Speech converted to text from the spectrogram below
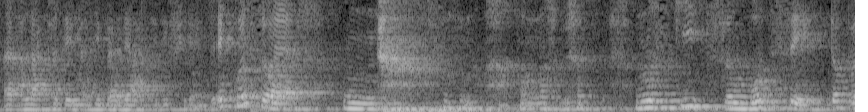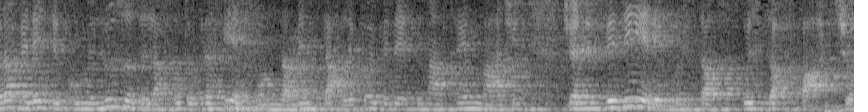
eh, all'Accademia di Belle Arti di Firenze. E questo è un, uno, schizzo, un bozzetto, però vedete come l'uso della fotografia è fondamentale, poi vedete un'altra immagine, cioè nel vedere questo, questo affaccio.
